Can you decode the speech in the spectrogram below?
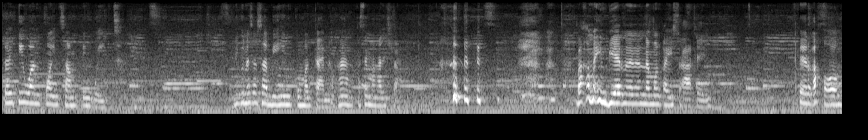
31 point something weight. Hindi ko na sasabihin kung magkano ha, kasi mahal siya. Baka may imbierno na naman kayo sa akin. Pero ako,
